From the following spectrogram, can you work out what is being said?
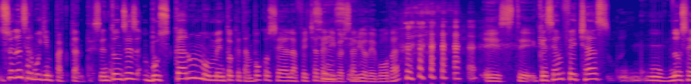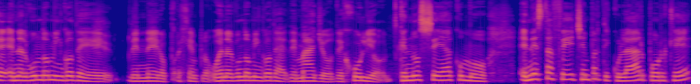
suelen ser muy impactantes. Entonces, buscar un momento que tampoco sea la fecha de aniversario de boda, este, que sean fechas, no sé, en algún domingo de, enero, por ejemplo, o en algún domingo de, de, mayo, de julio, que no sea como en esta fecha en particular, porque...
